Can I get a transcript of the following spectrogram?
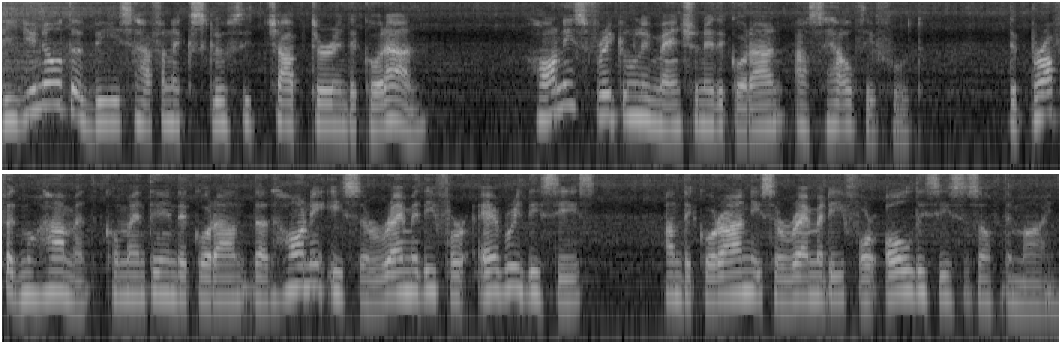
Did you know that bees have an exclusive chapter in the Quran? Honey is frequently mentioned in the Quran as healthy food. The Prophet Muhammad commented in the Quran that honey is a remedy for every disease, and the Quran is a remedy for all diseases of the mind.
